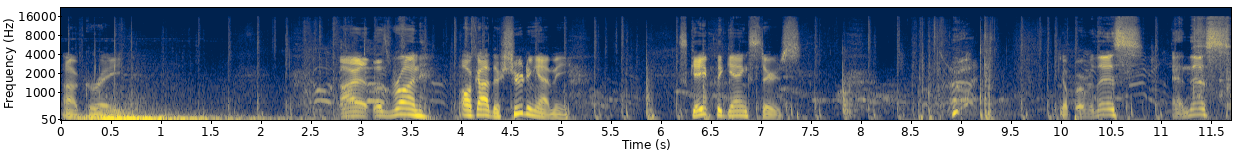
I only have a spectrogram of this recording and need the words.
Oh, great. All right, let's run. Oh, God, they're shooting at me. Escape the gangsters. Jump over this and this.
